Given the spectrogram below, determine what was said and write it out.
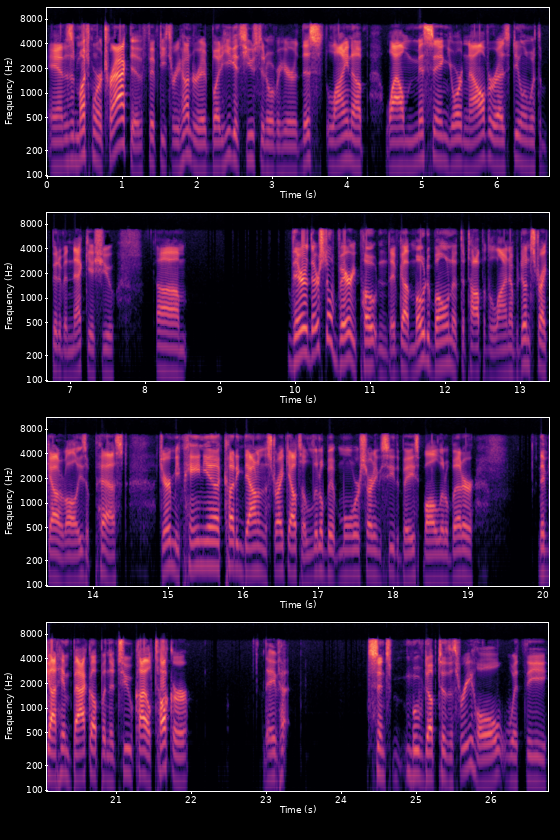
And this is much more attractive, 5,300, but he gets Houston over here. This lineup, while missing Yordan Alvarez, dealing with a bit of a neck issue, um, they're they're still very potent. They've got Mo Dubon at the top of the lineup. He doesn't strike out at all. He's a pest. Jeremy Pena cutting down on the strikeouts a little bit more, starting to see the baseball a little better. They've got him back up in the two. Kyle Tucker They've since moved up to the three hole with the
